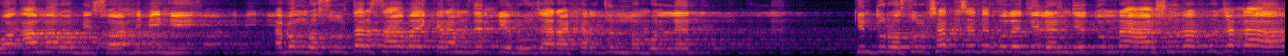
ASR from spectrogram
ওয়া আমার বিসাহিবিহি। এবং রসুল তার সাহাবাই কেরামদেরকে রোজা রাখার জন্য বললেন। কিন্তু রসুল সাথে সাথে বলে দিলেন যে, তোমরা আশুরার রোজাটা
